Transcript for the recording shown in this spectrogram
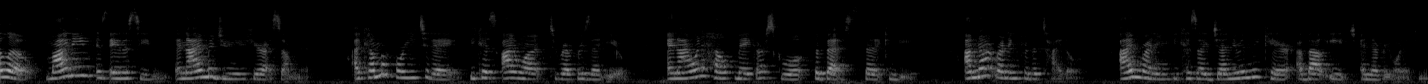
Hello, my name is Anna Seaton, and I am a junior here at Sumner. I come before you today because I want to represent you, and I want to help make our school the best that it can be. I'm not running for the title. I'm running because I genuinely care about each and every one of you.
